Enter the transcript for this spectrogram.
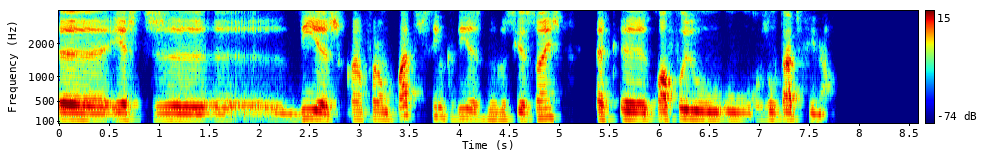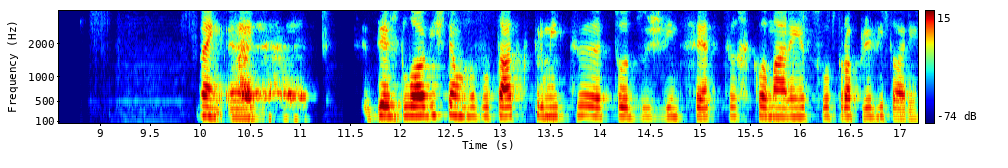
uh, estes uh, dias, foram quatro, cinco dias de negociações, uh, qual foi o, o, resultado final? Bem, desde logo isto é um resultado que permite a todos os 27 reclamarem a sua própria vitória.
